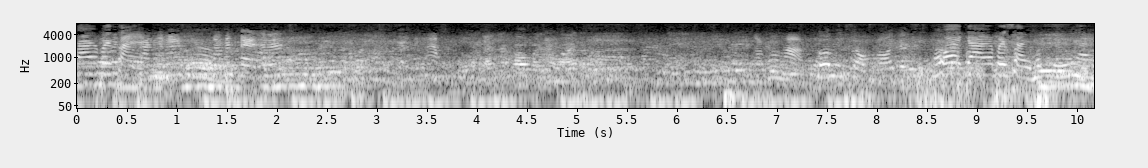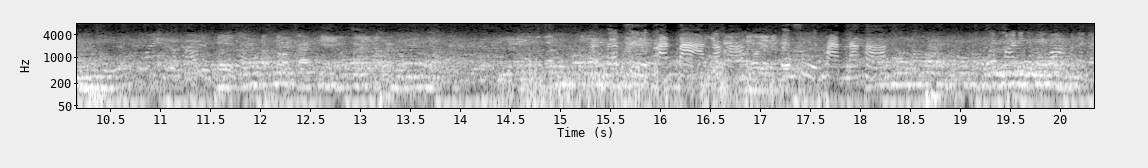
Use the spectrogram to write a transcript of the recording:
ยายเอาไปใส่ใช่ไหมแล้วมันแปดใช่ไหมเข้าไปถวายเพิ่มอีกสองร้อยเป็นสิเพราะว่ายายเอาไปใส่เมื่อกี้ไงต่อการที่เอาไปเป็นสี่พันบาทนะคะ เป็นสี่พันนะคะเฮ้ยมานี่ก็ไม่ว่ามันยังไง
